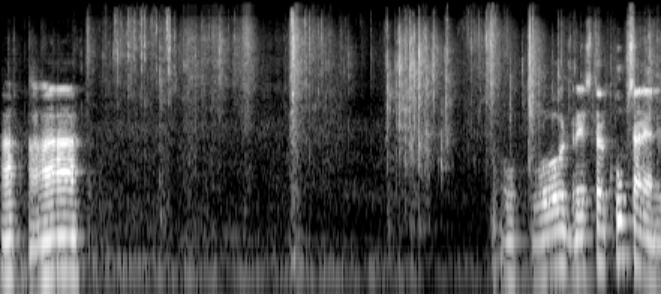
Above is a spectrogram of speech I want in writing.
हा हा हो ड्रेस तर खूप सारे आले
